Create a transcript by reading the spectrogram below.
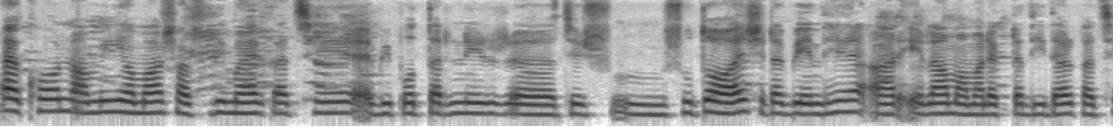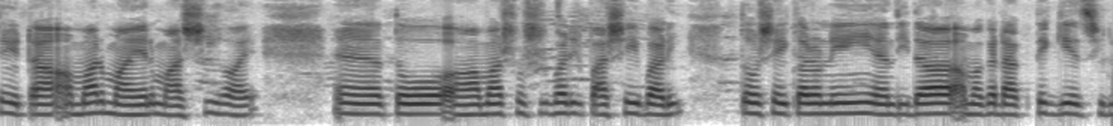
এখন আমি আমার শাশুড়ি মায়ের কাছে বিপত্তারিণীর যে সুতো হয় সেটা বেঁধে আর এলাম আমার একটা দিদার কাছে। এটা আমার মায়ের মাসি হয় তো আমার শ্বশুরবাড়ির পাশেই বাড়ি। তো সেই কারণেই দিদা আমাকে ডাকতে গিয়েছিল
